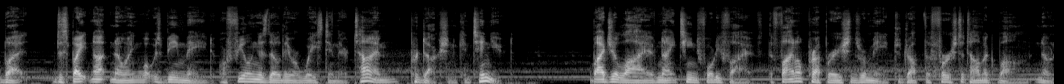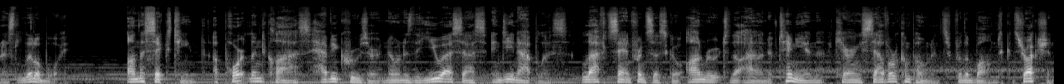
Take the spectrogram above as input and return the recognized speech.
But despite not knowing what was being made or feeling as though they were wasting their time, production continued. By July of 1945, the final preparations were made to drop the first atomic bomb known as Little Boy. On the 16th, a Portland class heavy cruiser known as the USS Indianapolis left San Francisco en route to the island of Tinian carrying several components for the bomb's construction.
